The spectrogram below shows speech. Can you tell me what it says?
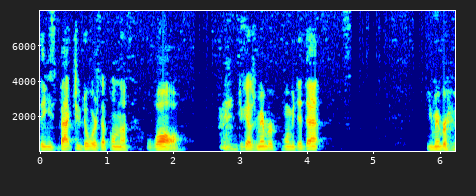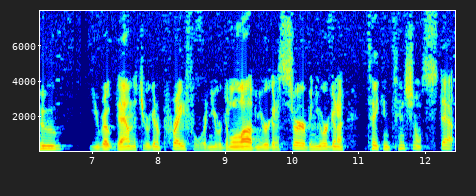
these back two doors up on the wall. Do you guys remember when we did that? You remember who you wrote down that you were going to pray for and you were going to love and you were going to serve and you were going to take intentional steps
